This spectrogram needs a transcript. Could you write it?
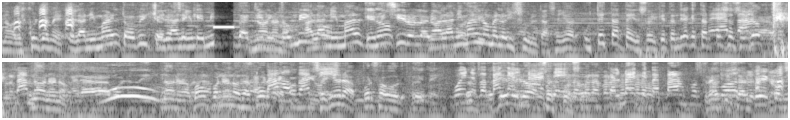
No, discúlpeme, el animal... Estos bichos el no no, no, no, al animal que no, hicieron la no, al animal no me lo insulta, señor. Usted está tenso, el que tendría que estar tenso soy yo. No, no, no. Pará, No, no, no, vamos a ponernos de acuerdo. Vamos, papi. Señora, por favor. eh, Bueno, lo- papá, a calmate. Calmate, papá, por favor. Vamos,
